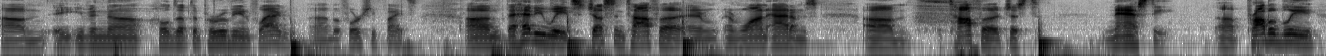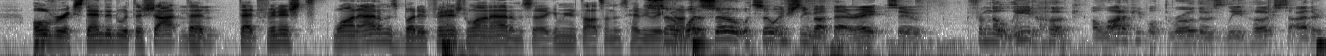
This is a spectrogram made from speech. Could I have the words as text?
Um, even uh, holds up the Peruvian flag uh, before she fights. Um, the heavyweights, Justin Tafa and, and Juan Adams. Um, Tafa just nasty. Uh, probably overextended with the shot mm-hmm. that that finished Juan Adams, but it finished Juan Adams. So give me your thoughts on this heavyweight. So contest. what's so what's so interesting about that, right? So from the lead hook, a lot of people throw those lead hooks to either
